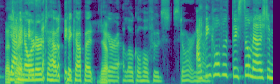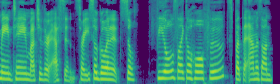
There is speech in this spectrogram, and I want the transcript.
That's you right. can order to have pickup at yep. your local Whole Foods store. Yeah. I think Whole Foods they still manage to maintain much of their essence, right? You still go in, it still feels like a Whole Foods, but the Amazon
